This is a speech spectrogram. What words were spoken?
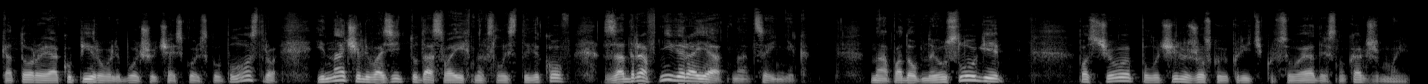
которые оккупировали большую часть Кольского полуострова и начали возить туда своих наслоистовиков, задрав невероятно ценник на подобные услуги, после чего получили жесткую критику в свой адрес. Ну как же мы,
